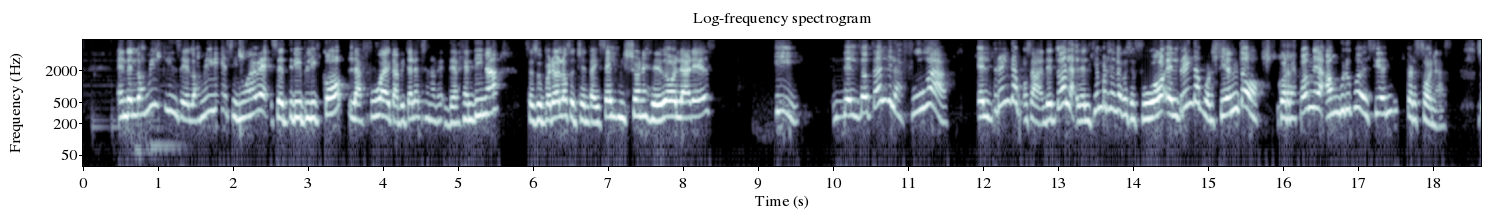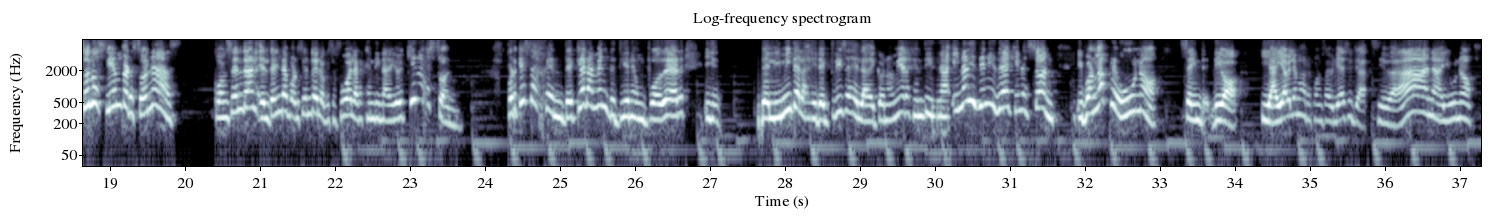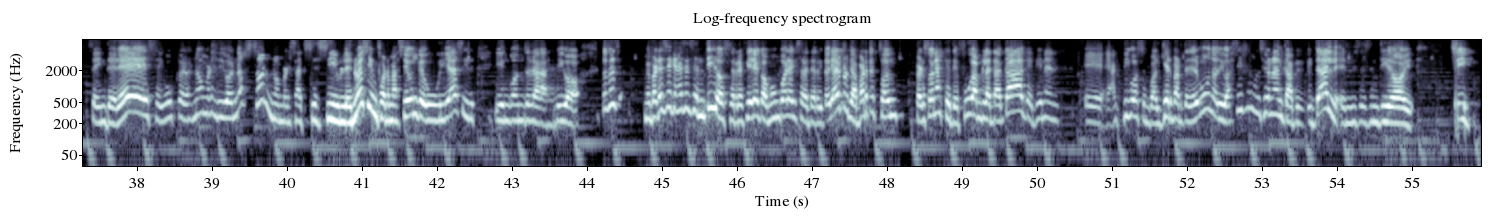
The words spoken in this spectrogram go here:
Entre el 2015 y el 2019 se triplicó la fuga de capitales en de Argentina, se superó los 86 millones de dólares y del total de la fuga, el 30, o sea, de toda la- del 100% que se fugó, el 30% corresponde a un grupo de 100 personas. Solo 100 personas concentran el 30% de lo que se fugó a la Argentina. Digo, ¿y ¿quiénes son? Porque esa gente claramente tiene un poder y delimita las directrices de la economía argentina y nadie tiene idea quiénes son. Y por más que uno se, digo, y ahí hablemos de responsabilidad ciuda- ciudadana y uno se interesa y busca los nombres, digo, no son nombres accesibles, no es información que googleás y, y encontrás, digo. Entonces, me parece que en ese sentido se refiere como un poder extraterritorial porque aparte son personas que te fugan plata acá, que tienen eh, activos en cualquier parte del mundo, digo, así funciona el capital en ese sentido hoy. Sí,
